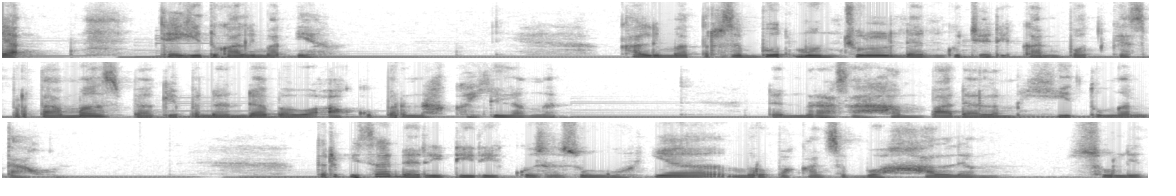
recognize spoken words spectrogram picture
Ya, kayak gitu kalimatnya. Kalimat tersebut muncul dan kujadikan podcast pertama sebagai penanda bahwa aku pernah kehilangan dan merasa hampa dalam hitungan tahun. Terpisah dari diriku sesungguhnya merupakan sebuah hal yang sulit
